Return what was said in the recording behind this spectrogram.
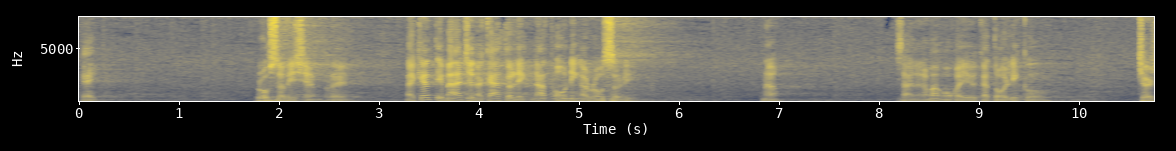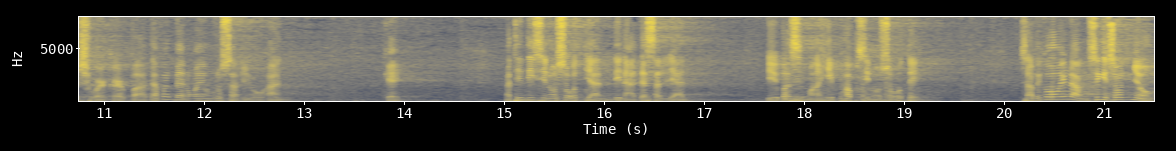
Okay. Rosary, siyempre. I can't imagine a Catholic not owning a rosary. No? Sana naman kung kayo katoliko, church worker pa, dapat meron kayong rosaryuhan. Okay? At hindi sinusuot yan, dinadasal yan. Di ba, mga hip-hop sinusuot eh. Sabi ko, okay lang, sige, suot nyo.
